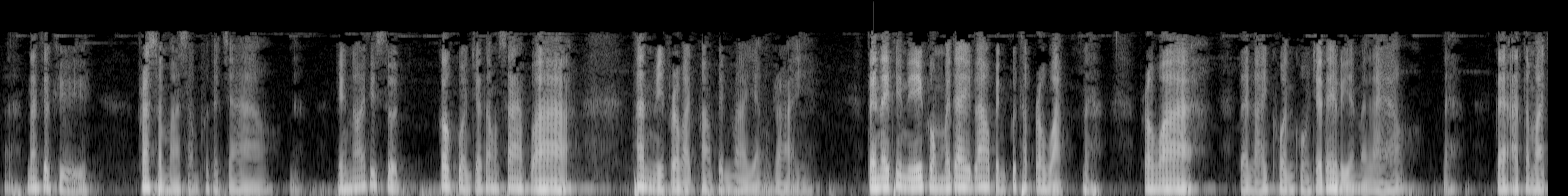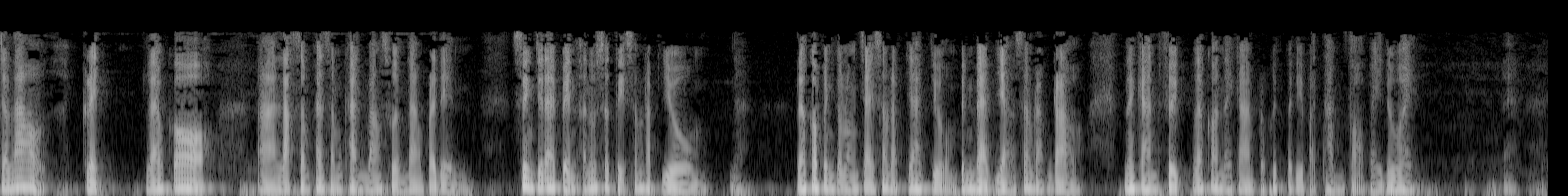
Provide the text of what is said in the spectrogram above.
นะนั่นก็คือพระสัมมาสัมพุทธเจ้านะอย่างน้อยที่สุดก็ควรจะต้องทราบว่า ท่านมีประวัติความเป็นมาอย่างไร แต่ในที่นี้คงไม่ได้เล่าเป็นพุทธประวัตินะ เพราะว่าหลาย ๆ คนคงจะได้เรียนมาแล้วนะแต่อาตมาจะเล่าเกร็ดแล้วก็หลักสำคัญสำคัญบางส่วนบางประเด็น ซึ่งจะได้เป็นอนุสติสำหรับโยมนะแล้วก็เป็นกำลังใจสำหรับญาติโยม เป็นแบบอย่างสำหรับเราในการฝึกแล้วก็ในการประพฤติปฏิบัติธรรมต่อไปด้วย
